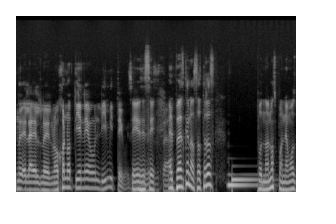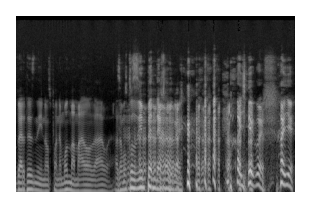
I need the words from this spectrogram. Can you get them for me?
no, El, el- el enojo no tiene un límite, güey. Sí, sí, sí. Está- El peor es que nosotros, pues no nos ponemos verdes ni nos ponemos mamados, ¿verdad, güey? Hacemos cosas bien pendejas, güey. oye, güey, oye,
